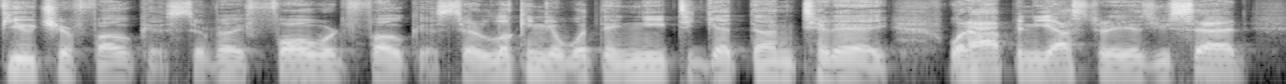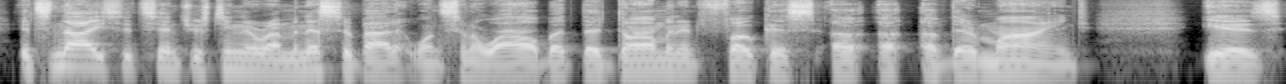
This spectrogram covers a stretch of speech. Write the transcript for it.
future focused. They're very forward focused. They're looking at what they need to get done today. What happened yesterday, as you said, it's nice, it's interesting to reminisce about it once in a while, but the dominant focus of, of their mind is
